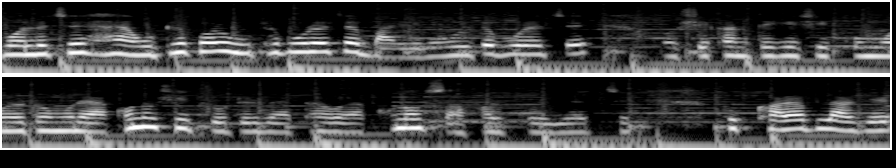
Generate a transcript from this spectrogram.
বলেছে হ্যাঁ উঠে পড়ো, উঠে পড়েছে, বাইরে উল্টে পড়েছে। ও সেখান থেকে সেই কোমরে টোমরে এখনও সেই চোটের ব্যথা এখনও সাফার করে যাচ্ছে। খুব খারাপ লাগে।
